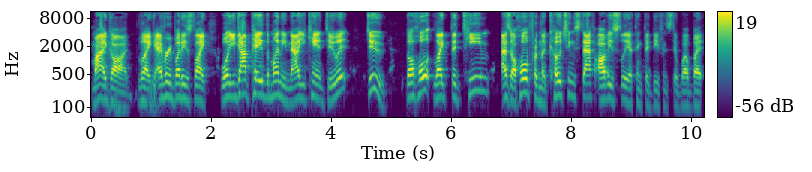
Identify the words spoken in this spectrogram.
My God, like everybody's like, well, you got paid the money, now you can't do it, dude. The whole, like the team as a whole, from the coaching staff, obviously, I think the defense did well, but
